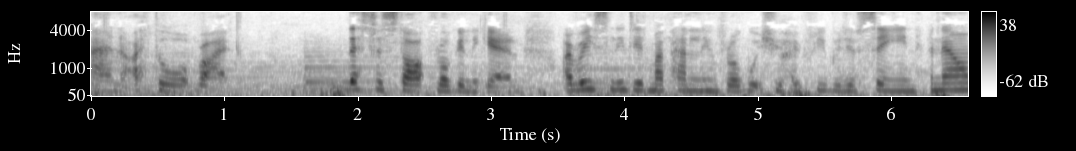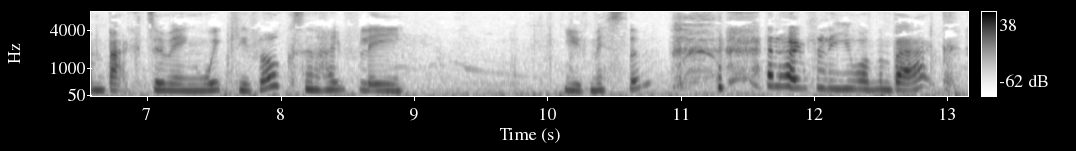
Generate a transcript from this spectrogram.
and I thought, right, let's just start vlogging again. I recently did my paneling vlog, which you hopefully would have seen. And now I'm back doing weekly vlogs and hopefully you've missed them. and hopefully you want them back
